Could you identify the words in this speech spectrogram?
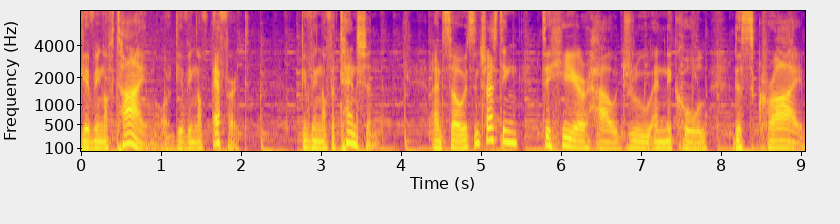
giving of time, or giving of effort, giving of attention. And so it's interesting to hear how Drew and Nicole describe,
